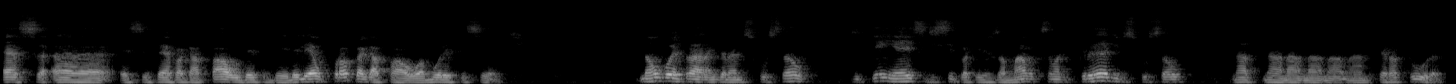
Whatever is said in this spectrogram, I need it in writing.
essa, uh, esse verbo agapau dentro dele, ele é o próprio agapau, o amor eficiente. Não vou entrar ainda na discussão de quem é esse discípulo que Jesus amava, que isso é uma grande discussão na, na, na, na, na literatura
